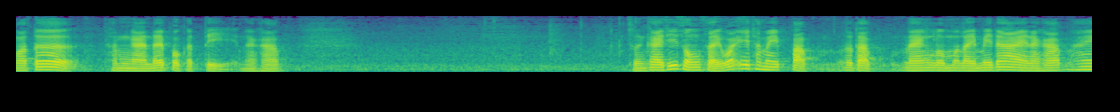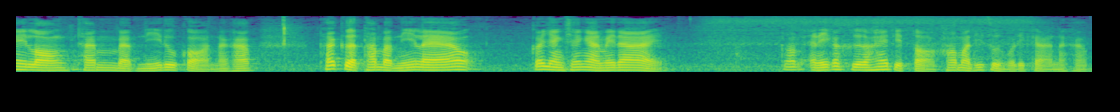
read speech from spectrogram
มอเตอร์ทำงานได้ปกตินะครับ ส่วนใครที่สงสัยว่าเอ๊ะทำไมปรับระดับแรงลมอะไรไม่ได้นะครับ ให้ลองทำแบบนี้ดูก่อนนะครับ ถ้าเกิดทำแบบนี้แล้วก็ยังใช้งานไม่ได้ ก็อันนี้ก็คือให้ติดต่อเข้ามาที่ศูนย์บริการนะครับ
